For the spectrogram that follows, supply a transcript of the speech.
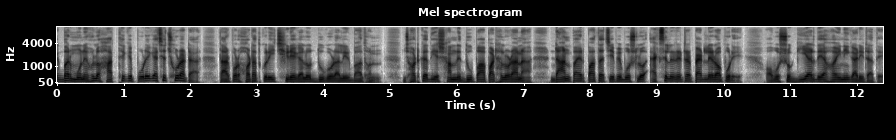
একবার মনে হলো হাত থেকে পড়ে গেছে ছোড়াটা, তারপর হঠাৎ করেই ছিঁড়ে গেল দুগোড়ালির বাঁধন। ঝটকা দিয়ে সামনে দু পা পাঠালো রানা, ডান পায়ের পাতা চেপে বসল অ্যাক্সেলারেটর প্যাডলের ওপরে। অবশ্য গিয়ার দেয়া হয়নি গাড়িটাতে।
